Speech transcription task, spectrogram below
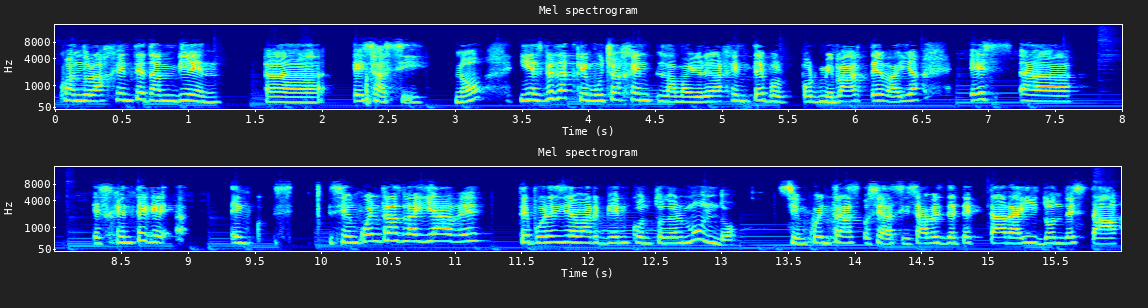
cuando la gente también eh, es así, ¿no? Y es verdad que mucha gente, la mayoría de la gente, por, mi parte, vaya, es, es gente que si encuentras la llave, te puedes llevar bien con todo el mundo si encuentras, o sea, si sabes detectar ahí dónde está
